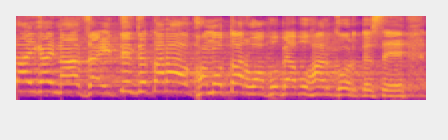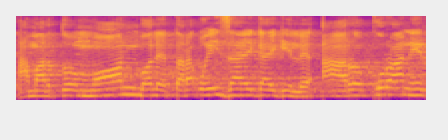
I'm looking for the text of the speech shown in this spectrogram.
জায়গায় না যাইতে যে তারা ক্ষমতার অপব্যবহার করতেছে। আমার তো মন বলে তারা ওই জায়গায় গেলে আরও কোরআনের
